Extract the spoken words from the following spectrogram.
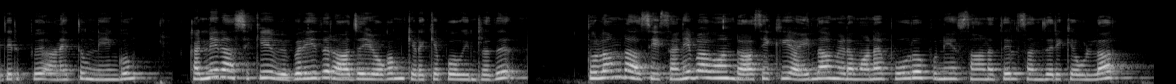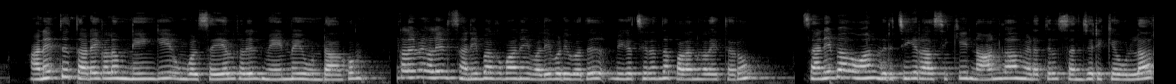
எதிர்ப்பு அனைத்தும் நீங்கும். கன்னிராசிக்கு விபரீத ராஜயோகம் கிடைக்கப் போகின்றது. துலாம் ராசி சனி பகவான் ராசிக்கு ஐந்தாம் இடமான பூர்வ புண்ணிய ஸ்தானத்தில் சஞ்சரிக்க உள்ளார். அனைத்து தடைகளும் நீங்கி உங்கள் செயல்களில் மேன்மை உண்டாகும். கிழமைகளில் சனி பகவானை வழிபடுவது மிகச்சிறந்த பலன்களை தரும். சனி பகவான் விருச்சிக ராசிக்கு நான்காம் இடத்தில் சஞ்சரிக்க உள்ளார்.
